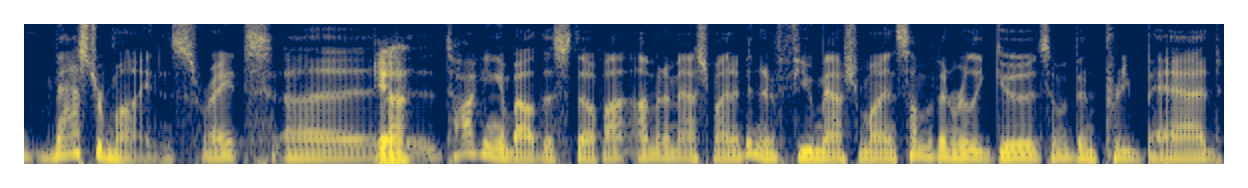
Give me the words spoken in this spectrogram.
masterminds, right? Uh, yeah. Talking about this stuff, I, am in a mastermind. I've been in a few masterminds. Some have been really good. Some have been pretty bad.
